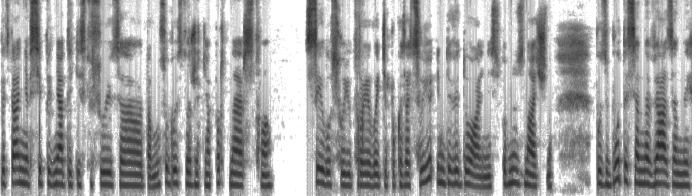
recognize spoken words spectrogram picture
Питання всі підняти, які стосуються там, особистого життя, партнерства, силу свою проявити, показати свою індивідуальність однозначно, позбутися нав'язаних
